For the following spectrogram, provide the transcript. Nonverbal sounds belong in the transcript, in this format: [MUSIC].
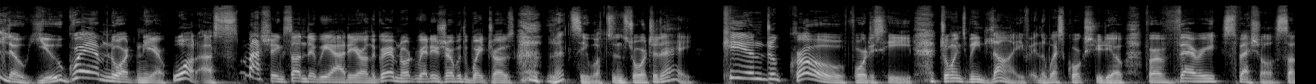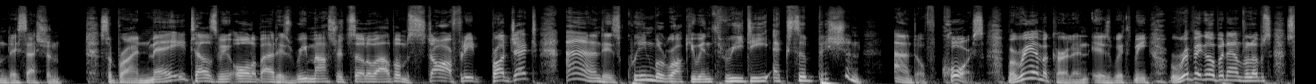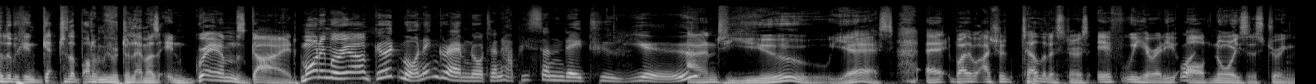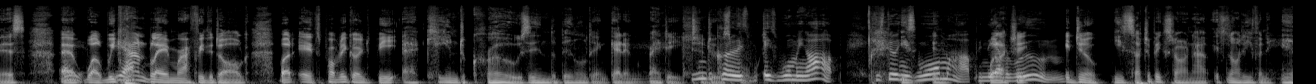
Hello, you. Graham Norton here. What a smashing Sunday we had here on the Graham Norton Radio Show with Waitrose. Let's see what's in store today. Cian Ducrot, for it is he, joins me live in the West Cork studio for a very special Sunday session. Sir Brian May tells me all about his remastered solo album Star Fleet Project and his Queen Will Rock You in 3D exhibition. And of course, Maria McErlane is with me, ripping open envelopes so that we can get to the bottom of your dilemmas in Graham's Guide. Morning, Maria. Good morning, Graham Norton. Happy Sunday to you. And you, yes. Uh, by the way, I should tell the listeners if we hear any What? odd noises during this, uh, well, we yeah. can blame Raffy the dog, but it's probably going to be uh, Cian Ducrot's in the building getting ready Cian Ducrot is, is warming up. He's doing his warm up in the well, other actually, room. it- you know, he's such a big star now. It's not even him.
